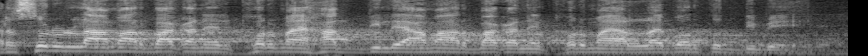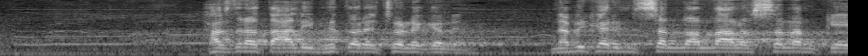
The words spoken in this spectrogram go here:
রসুল্লাহ আমার বাগানের খোরমায় হাত দিলে আমার বাগানে খোরমায় আল্লাহ বরকত দিবে। হাজরত আলী ভিতরে চলে গেলেন। নবী করিম সাল্লাহ সাল্লামকে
